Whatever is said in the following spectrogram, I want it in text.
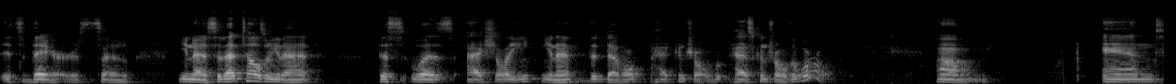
it's theirs. So you know so that tells me that this was actually you know the devil had control has control of the world um and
